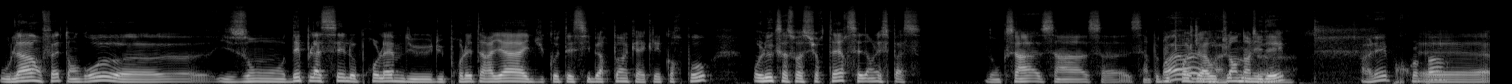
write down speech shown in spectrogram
où là, en fait, en gros, euh, ils ont déplacé le problème du, du prolétariat et du côté cyberpunk avec les corpos. Au lieu que ça soit sur Terre, c'est dans l'espace. Donc ça, ça, ça c'est un peu plus Ouais, proche de bah, Outland dans l'idée. euh, Allez, pourquoi pas Euh,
